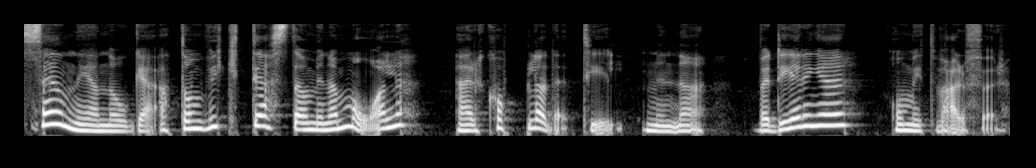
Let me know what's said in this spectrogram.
Sen är jag noga att de viktigaste av mina mål är kopplade till mina värderingar och mitt varför.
